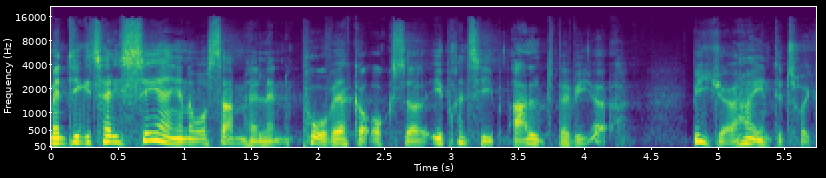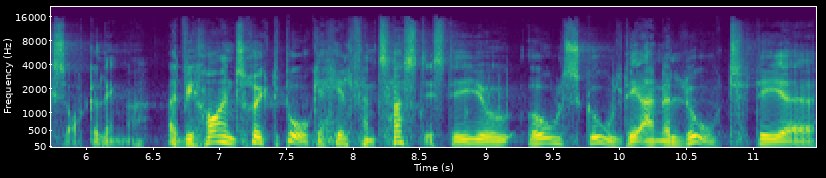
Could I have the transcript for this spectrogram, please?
Men digitaliseringen av våra samhällen påverkar också i princip allt vad vi gör. Vi gör inte trycksaker längre. Att vi har en tryckt bok är helt fantastiskt. Det är ju old school, det är analogt, det är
